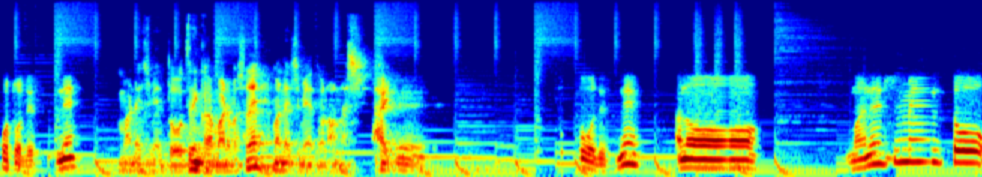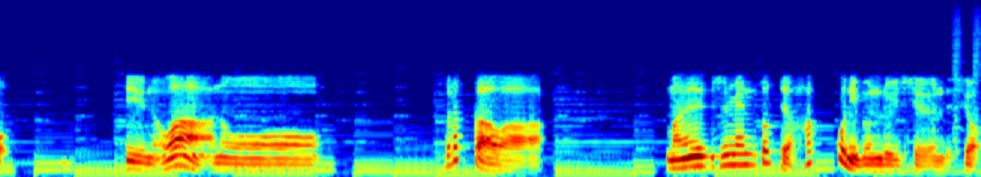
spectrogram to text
ことですね。マネジメント、前回もありましたね、マネジメントの話。はい。ええそうですね。あのーマネジメントっていうのは、あのードラッカーは、マネジメントって8個に分類してるんですよ。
